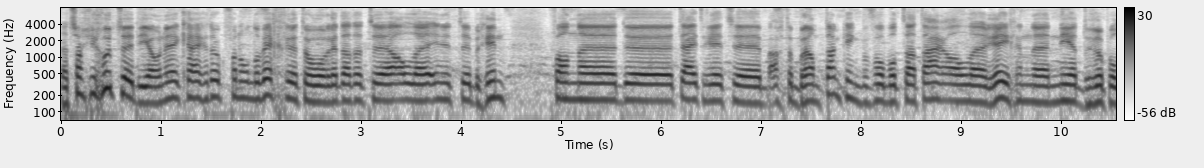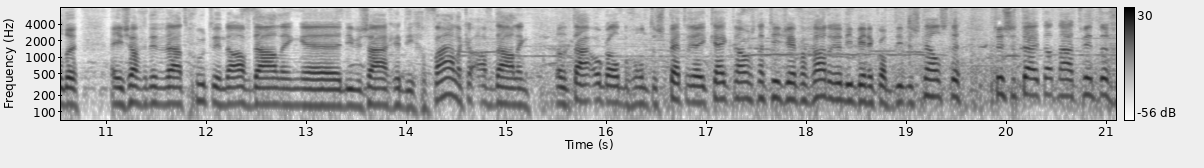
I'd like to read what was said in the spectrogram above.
Dat zag je goed, eh, Dione. Ik krijg het ook van onderweg eh, te horen dat het eh, al in het begin van uh, de tijdrit uh, achter Bram Tanking bijvoorbeeld. Dat daar al uh, regen neerdruppelde. En je zag het inderdaad goed in de afdaling die we zagen. Die gevaarlijke afdaling. Dat het daar ook al begon te spetteren. Kijk trouwens naar TJ van Garderen die binnenkomt. Die de snelste tussentijd had na 20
